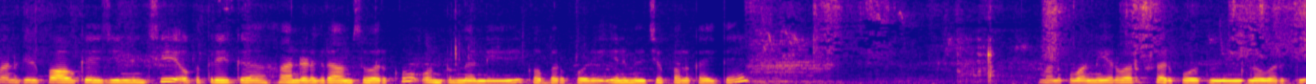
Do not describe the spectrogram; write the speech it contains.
మనకి పావు కేజీ నుంచి ఒక త్రీ హండ్రెడ్ గ్రామ్స్ వరకు ఉంటుందండి ఇది కొబ్బరి పొడి. ఎనిమిది చెప్పలకైతే మనకు వన్ ఇయర్ వరకు సరిపోతుంది ఇంట్లో వరకు.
